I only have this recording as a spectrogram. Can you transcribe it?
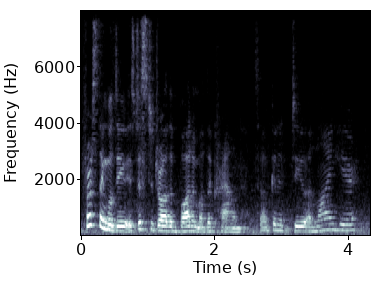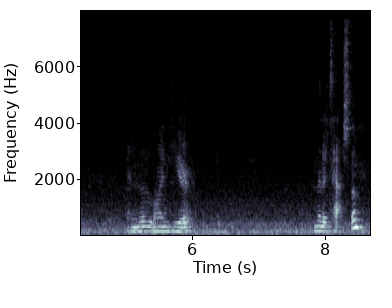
First thing we'll do is just to draw the bottom of the crown. So I'm going to do a line here and another line here and then attach them,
